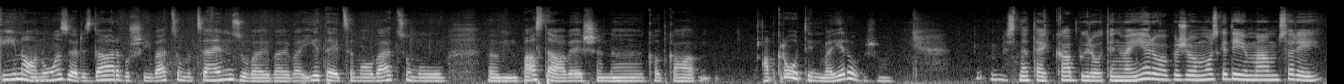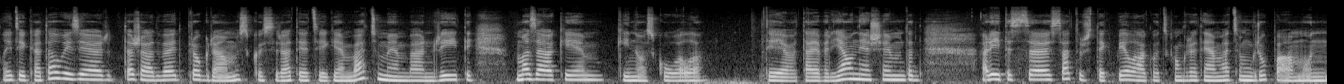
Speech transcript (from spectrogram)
kino nozares darbu, šī vecuma cenzu vai, vai, vai ieteicamo vecumu um, pastāvēšana kaut kā apgrūtina vai ierobežo? Es neteiktu, ka apgrūtina vai ierobežo. Mūsu gadījumā mums arī, līdzīgi kā televīzijā, ir dažādi veidi programmas, kas ir attiecīgiem vecumiem, bērnu rīti, mazākiem, kinoskola. Tie jau tā jau ir jauniešiem. Tad arī tas uh, saturs tiek pielāgots konkrētajām vecuma grupām, un,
